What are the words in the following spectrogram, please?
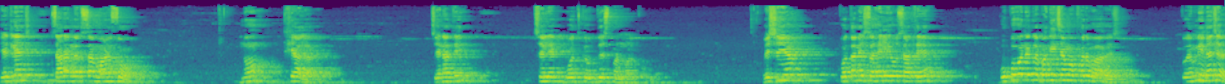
એટલે જ સારા નરસા માણસો નો ખ્યાલ આવે. જેનાથી છેલ્લે એક બોધ કે ઉપદેશ પણ મળતો. વિષયા પોતાની સહેલીઓ સાથે ઉપવન એટલે બગીચામાં ફરવા આવે છે. તો એમની નજર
